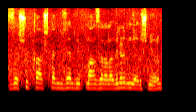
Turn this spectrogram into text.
Size şu karşıdan güzel bir manzara alabilirim diye düşünüyorum.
